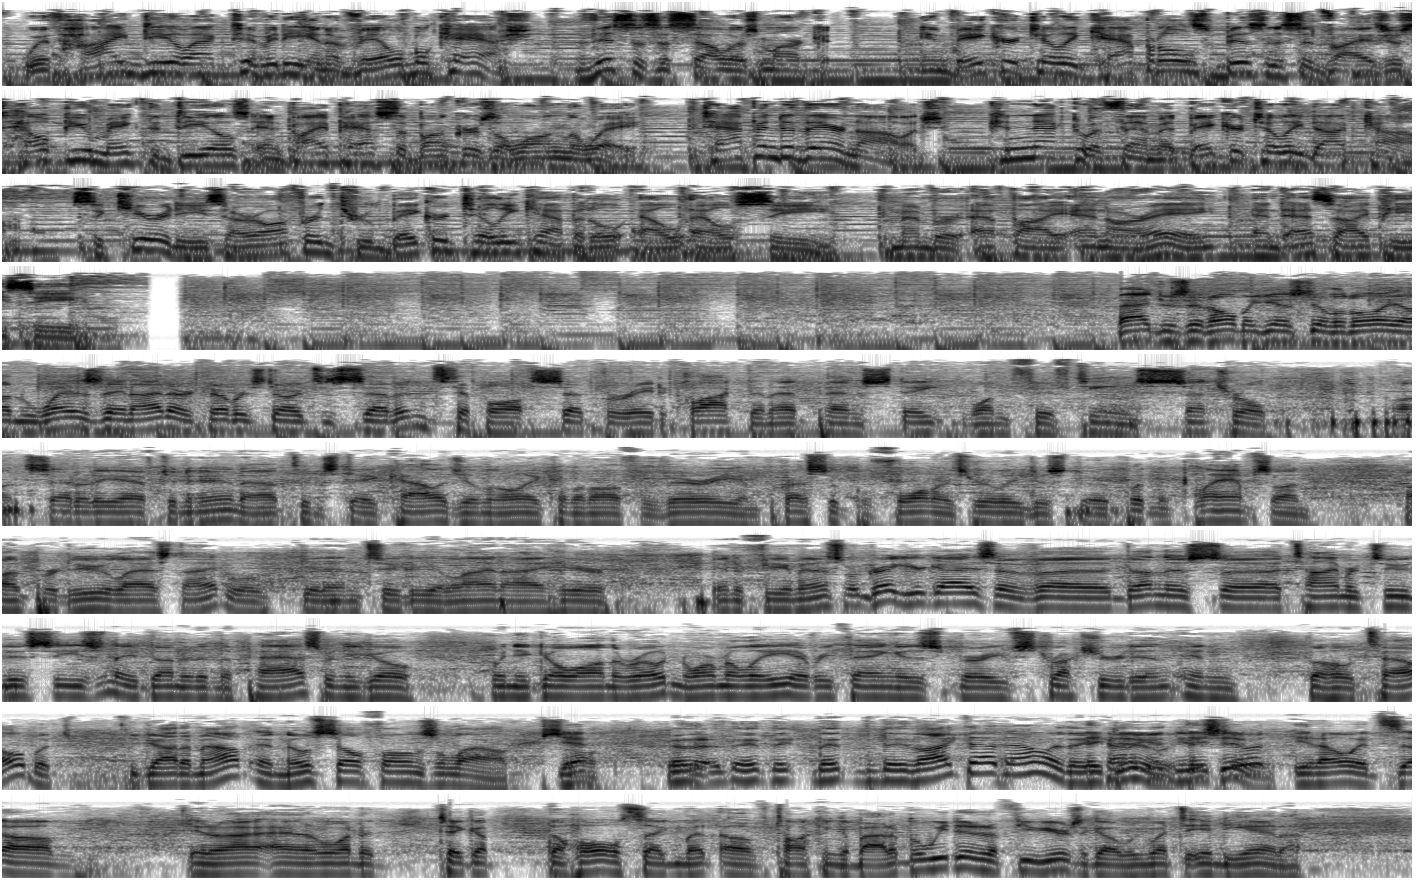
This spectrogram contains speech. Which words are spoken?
With high deal activity and available cash, this is a seller's market. In Baker Tilly Capital's business advisors help you make the deals and bypass the bunkers along the way. Tap into their knowledge. Connect with them at bakertilly.com. Securities are offered through Baker Tilly Capital LLC, member FINRA and SIPC. Badgers at home against Illinois on Wednesday night. Our coverage starts at 7. Tip-off set for 8 o'clock. Then at Penn State, 115 Central on Saturday afternoon. Out in State College, Illinois coming off a very impressive performance. Really just uh, putting the clamps on, on Purdue last night. We'll get into the Illini here in a few minutes. Well, Greg, your guys have uh, done this uh, a time or two this season. They've done it in the past. When you go when you go on the road, normally everything is very structured in, in the hotel, but you got them out and no cell phones allowed. So yeah, they, they, they, they like that now. Are they, they do. They do. It? You know, it's. Um, you know, I, I, don't want to take up the whole segment of talking about it, but we did it a few years ago. We went to Indiana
